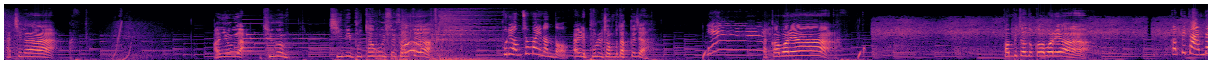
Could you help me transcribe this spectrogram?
같이 가 아니 여기 아- 지금 집이 불타고 있어 경태야. 불이 엄청 많이 난다. 빨리 불을 전부 다 끄자. 다 꺼버려. 컴퓨터도 꺼버려. 컴퓨터 안 돼.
